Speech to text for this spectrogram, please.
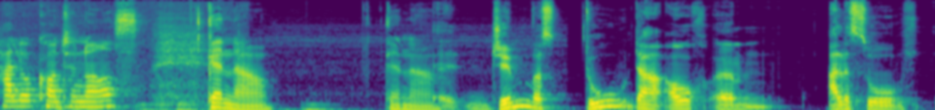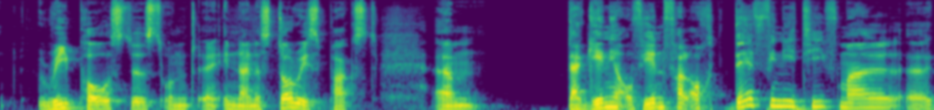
hallo, Kontenance. Genau. Genau. Jim, was du da auch ähm, alles so repostest und äh, in deine Stories packst, ähm, da gehen ja auf jeden Fall auch definitiv mal äh,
